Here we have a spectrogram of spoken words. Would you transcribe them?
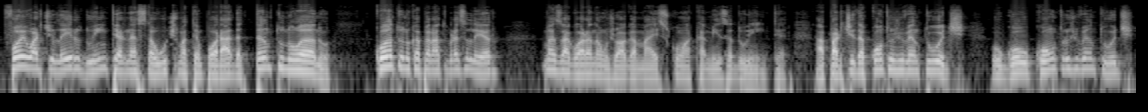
foi o artilheiro do Inter nesta última temporada, tanto no ano quanto no Campeonato Brasileiro, mas agora não joga mais com a camisa do Inter. A partida contra o Juventude, o gol contra o Juventude,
